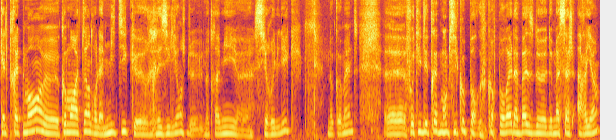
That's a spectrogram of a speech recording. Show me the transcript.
quel traitement euh, Comment atteindre la mythique euh, résilience de notre ami Cyrulnik No comment? Faut-il des traitements psychocorporels à base de, de massage arien?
